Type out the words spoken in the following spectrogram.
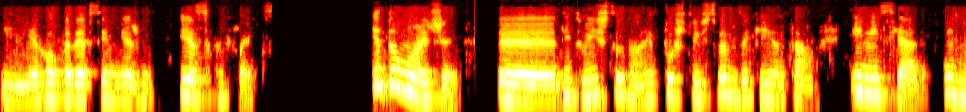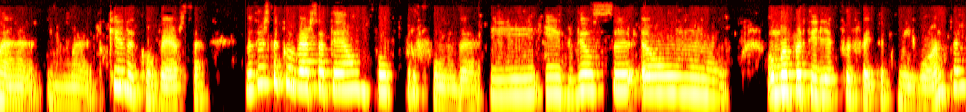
E a roupa deve ser mesmo esse reflexo. Então hoje, uh, dito isto, não é? Posto isto, vamos aqui então iniciar uma, uma pequena conversa mas esta conversa até é um pouco profunda e, e deveu-se a, um, a, uma partilha que foi feita comigo ontem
